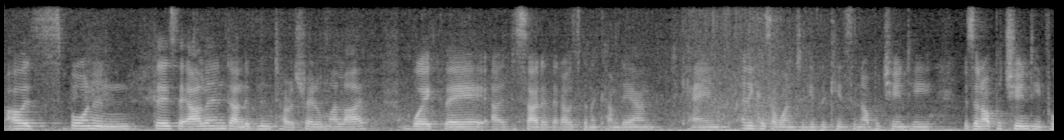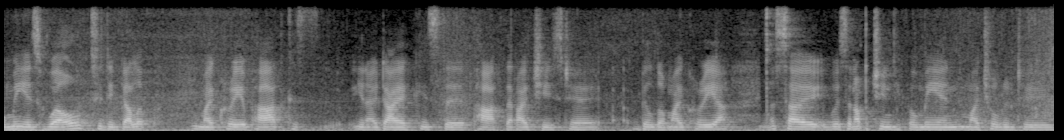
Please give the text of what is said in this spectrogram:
I was born in Thursday Island. I lived in Torres Strait all my life. Worked there. I decided that I was going to come down to Cairns only because I wanted to give the kids an opportunity. It was an opportunity for me as well to develop my career path because you know DIAC is the path that I choose to build on my career. So it was an opportunity for me and my children to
